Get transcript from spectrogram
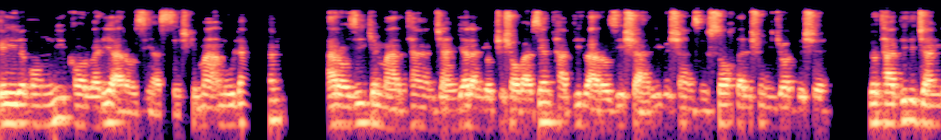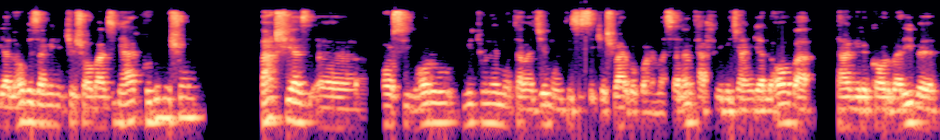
غیرقانونی کاربری عراضی هستش که معمولا عراضی که مرتن جنگلن یا کشاورزی تبدیل به عراضی شهری بشن زیر ساخت درشون ایجاد بشه یا تبدیل جنگل ها به زمین کشاورزی هر کدومشون بخشی از آسیب ها رو می‌تونه متوجه محیط زیست کشور بکنه. مثلا تخریب جنگل ها و تغییر کاربری به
